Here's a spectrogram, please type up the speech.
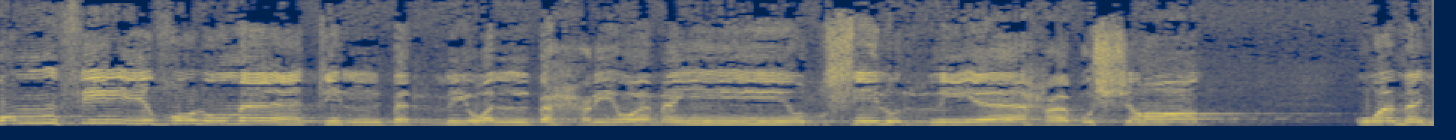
يهديكم في ظلمات البر والبحر ومن يرسل الرياح بشرا ومن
